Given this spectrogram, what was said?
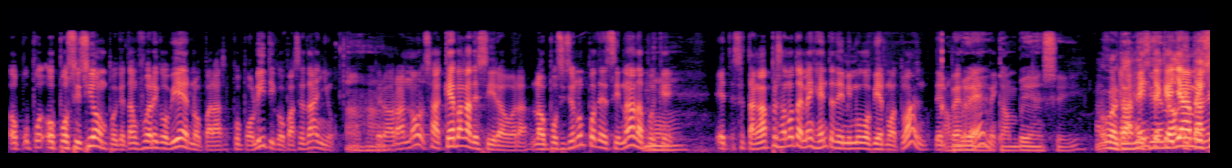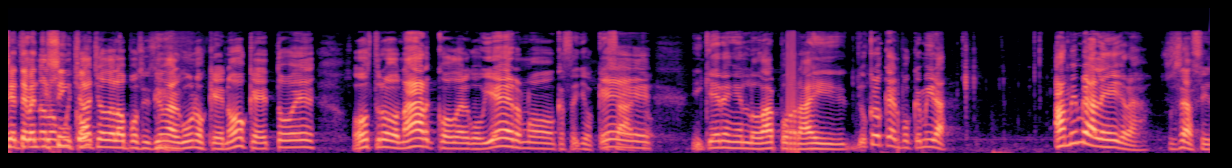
oposición, porque están fuera del gobierno, para, por político, para hacer daño. Pero ahora no, o sea, ¿qué van a decir ahora? La oposición no puede decir nada, porque eh, se están expresando también gente del mismo gobierno actual, del PRM. También, sí. la gente que llame 725... los muchachos de la oposición, algunos que no, que esto es otro narco del gobierno, qué sé yo qué, y quieren enlodar por ahí. Yo creo que, porque mira, a mí me alegra, o sea, sí,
